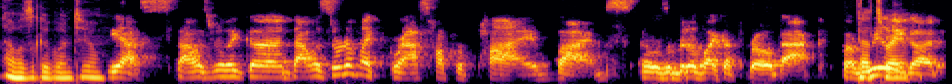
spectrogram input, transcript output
That was a good one too. Yes, that was really good. That was sort of like grasshopper pie vibes. It was a bit of like a throwback, but That's really right. good.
